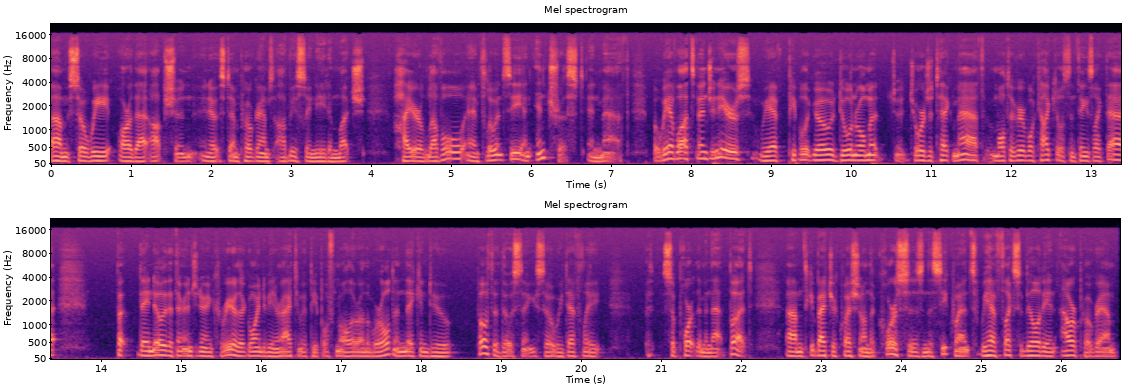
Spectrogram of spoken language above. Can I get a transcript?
Um, so we are that option. You know, STEM programs obviously need a much higher level and fluency and interest in math. But we have lots of engineers. We have people that go dual enrollment, Georgia Tech math, multivariable calculus, and things like that. But they know that their engineering career, they're going to be interacting with people from all around the world, and they can do both of those things. So we definitely support them in that. But um, to get back to your question on the courses and the sequence, we have flexibility in our program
